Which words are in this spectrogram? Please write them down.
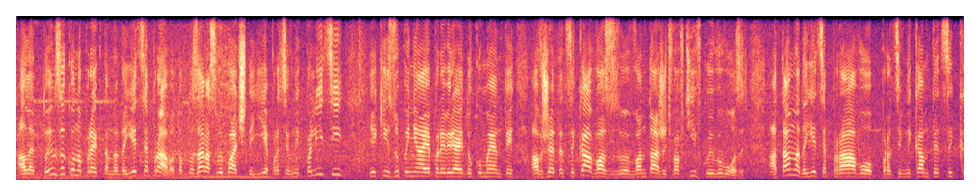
Але тим законопроектом надається право. Тобто зараз ви бачите, є працівник поліції, який зупиняє, перевіряє документи, а вже ТЦК вас вантажить в автівку і вивозить. А там надається право працівникам ТЦК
